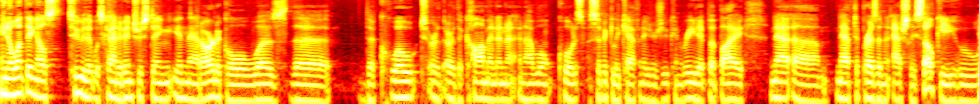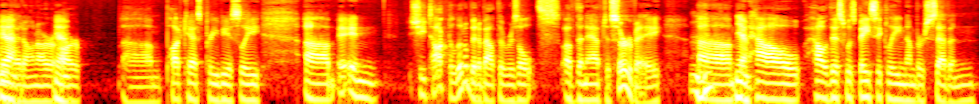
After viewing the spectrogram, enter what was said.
you know, one thing else too that was kind of interesting in that article was the the quote or, or the comment, and, and I won't quote it specifically, caffeinators, you can read it, but by Na, um, NAVTA President Ashli Selke, who we Yeah. had on our, Yeah. our um, podcast previously, um, and she talked a little bit about the results of the NAVTA survey um, Mm-hmm. Yeah. and how how this was basically number seven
